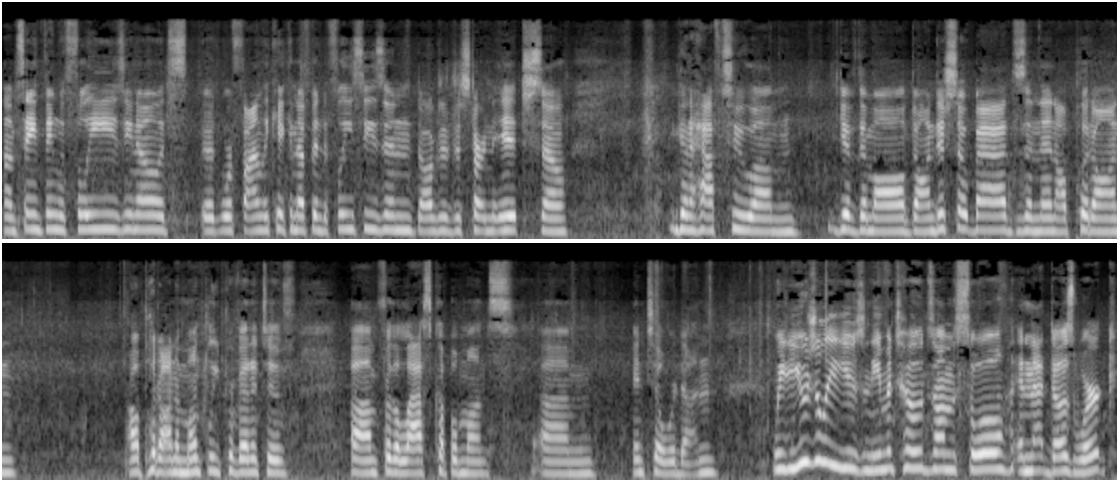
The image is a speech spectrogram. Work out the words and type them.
Um, same thing with fleas, you know, it's it, we're finally kicking up into flea season. Dogs are just starting to itch, so I'm gonna have to um, give them all Dawn dish soap baths, and then I'll put on I'll put on a monthly preventative um, for the last couple months um, until we're done. We usually use nematodes on the sole, and that does work.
